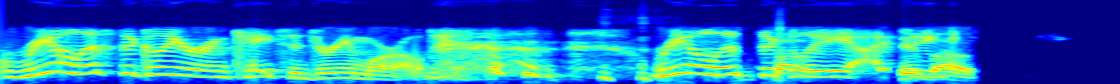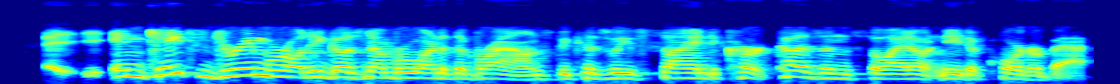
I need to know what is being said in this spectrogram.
Realistically, or in Kate's dream world? Realistically, I think both. in Kate's dream world, he goes number one to the Browns because we've signed Kirk Cousins, so I don't need a quarterback.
